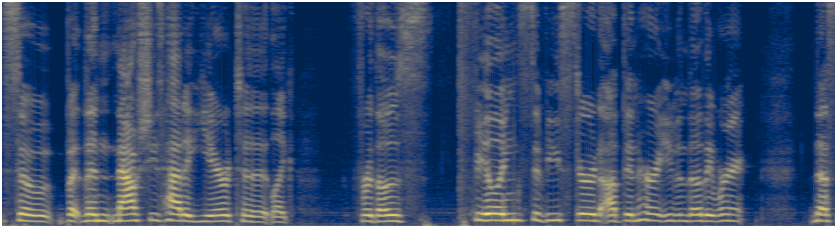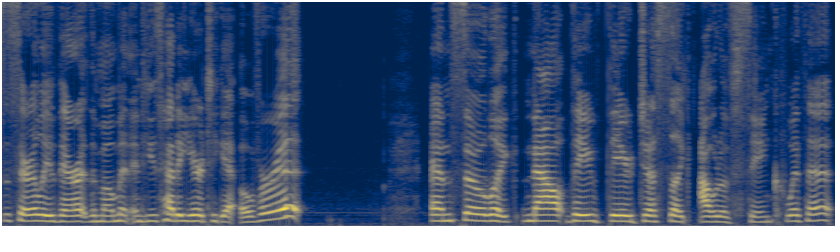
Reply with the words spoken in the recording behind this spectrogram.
so but then now she's had a year to like for those feelings to be stirred up in her even though they weren't necessarily there at the moment and he's had a year to get over it. And so like now they they're just like out of sync with it.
